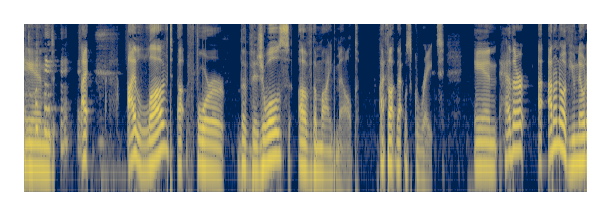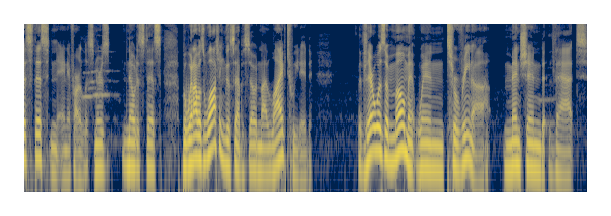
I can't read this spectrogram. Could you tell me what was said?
And I I loved uh, for the visuals of the mind meld I thought that was great. And Heather, I, I don't know if you noticed this and, and if our listeners noticed this, but when I was watching this episode and I live tweeted, there was a moment when T'Rina mentioned that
